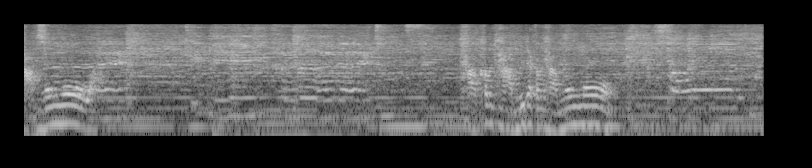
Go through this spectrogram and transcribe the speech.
ถามโง่ๆว่ะถามคำถามมีแต่คำถามโง่สองๆ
